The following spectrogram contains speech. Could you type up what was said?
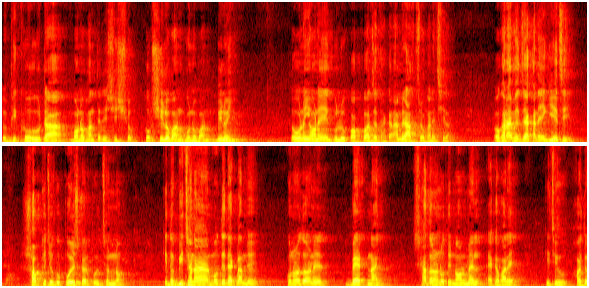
তো ভিক্ষুটা বনভান্তের শিষ্য, খুব শিলবান, গুণবান, বিনয়ী। তো উনি অনেকগুলো কক্ষ আছে থাকার, আমি রাত্রে ওখানে ছিলাম। ওখানে আমি যেখানে গিয়েছি সব কিছু খুব পরিষ্কার, পরিচ্ছন্ন। কিন্তু বিছানার মধ্যে দেখলাম যে কোনো ধরনের ব্যাট নাই। সাধারণ অতি নর্মাল একেবারে। কিছু হয়তো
